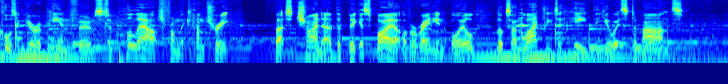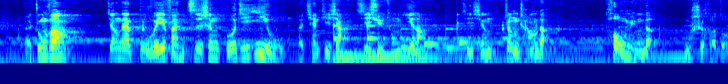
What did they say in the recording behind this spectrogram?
causing European firms to pull out from the country. But China, the biggest buyer of Iranian oil, looks unlikely to heed the US demands. 呃，中方将在不违反自身国际义务的前提下，继续同伊朗 进行正常的、透明的务实合作。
